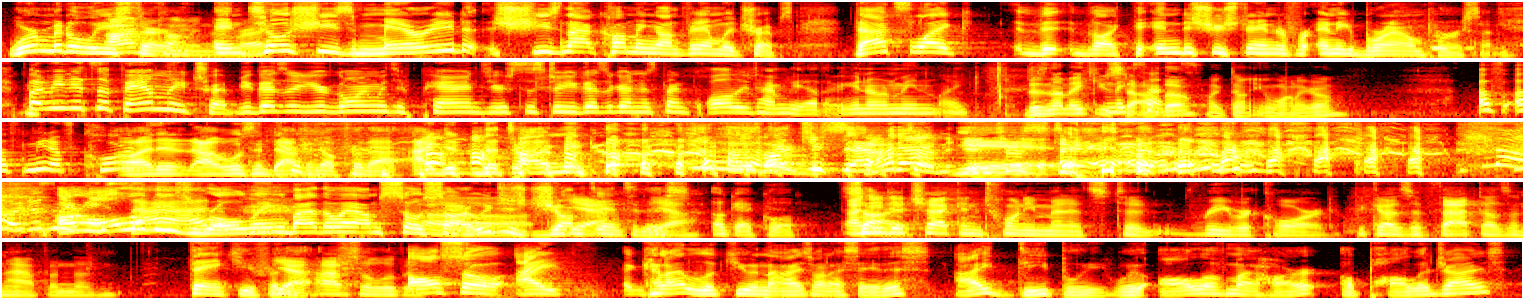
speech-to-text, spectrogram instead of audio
We're Middle Eastern. coming though, right? Until she's married, she's not coming on family trips. That's like the like the industry standard for any brown person. But I mean, it's a family trip. You guys are you're going with your parents, your sister. You guys are going to spend quality time together. You know what I mean? Like, Doesn't that make you Makes sad sense. though? Like, don't you want to go? Of, of, I mean, of course. Oh, I didn't. I wasn't dapping up for that. I did the timing. Aren't you sad for That's that? an interesting. No, it doesn't Are make me all of these rolling? By the way, I'm so sorry. we just uh, jumped yeah, into this. yeah. Okay, cool. I need to check in 20 minutes to re-record because if that doesn't happen, then Thank you for Yeah, that. Yeah, absolutely. Also, I can I look you in the eyes when I say this. I deeply, with all of my heart, apologize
